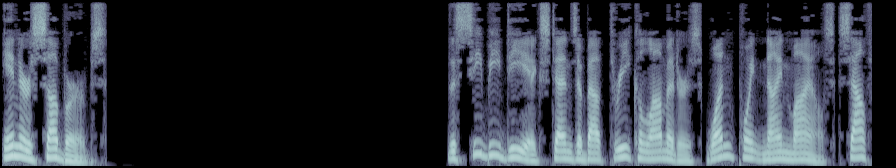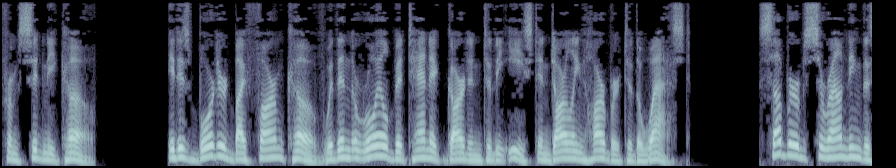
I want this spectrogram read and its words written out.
Inner suburbs. The CBD extends about 3 kilometers (1.9 miles) south from Sydney Cove. It is bordered by Farm Cove within the Royal Botanic Garden to the east and Darling Harbour to the west. Suburbs surrounding the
